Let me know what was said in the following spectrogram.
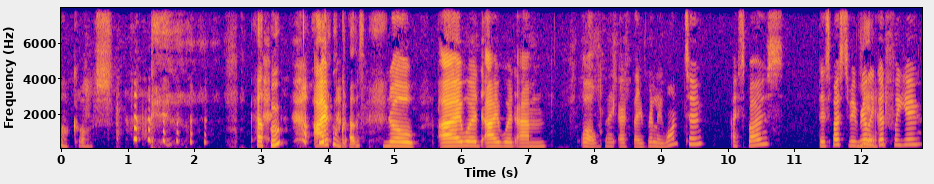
oh gosh, Who? I hoo grubs. No, I would. I would. Um, well, they, if they really want to, I suppose they're supposed to be really Yeah. good for you.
